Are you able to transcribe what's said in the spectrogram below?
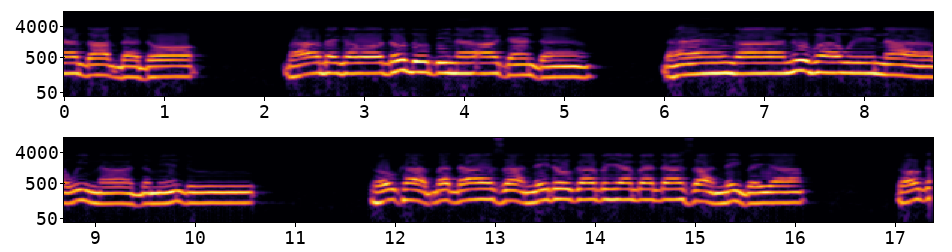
ဏတတတောဘာဘဂဝဒုတုပိနာအာကန္တံသံဃာနုဘဝေနာဝိနာသမင်တုဒုက္ခပတ္တာသနေဒုက္ခပယပတ္တာသနေဘယဒောက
